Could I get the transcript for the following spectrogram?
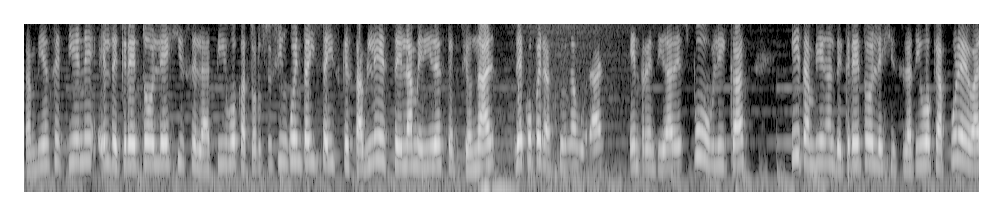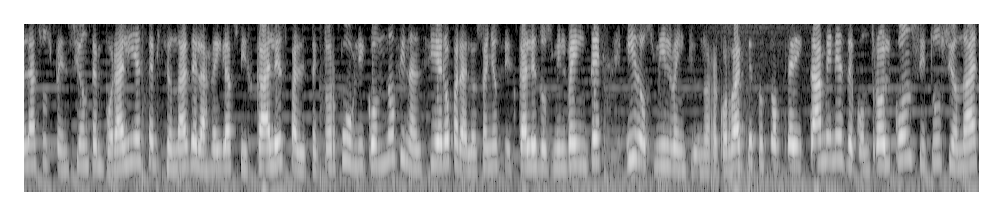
También se tiene el decreto legislativo 1456 que establece la medida excepcional de cooperación laboral entre entidades públicas y también el decreto legislativo que aprueba la suspensión temporal y excepcional de las reglas fiscales para el sector público no financiero para los años fiscales 2020 y 2021. Recordar que estos son predictámenes de control constitucional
